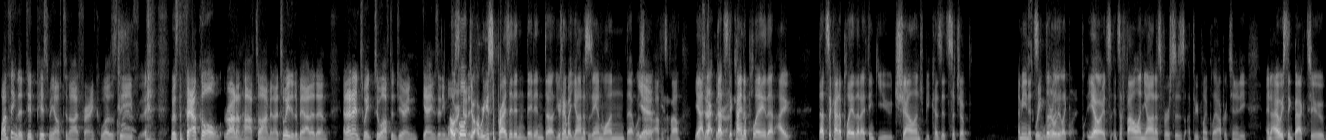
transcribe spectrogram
One thing that did piss me off tonight, Frank, was the was the foul call right on halftime, and I tweeted about it, and and I don't tweet too often during games anymore. I was little, kinda... Were you surprised they didn't? They didn't. Uh, you're talking about Giannis's and one that was yeah, offensive foul. Yeah, exactly that, that's right. the kind of play that I. That's the kind of play that I think you challenge because it's such a. I mean, it's Swing literally like, you know, it's it's a foul on Giannis versus a three point play opportunity. And I always think back to, do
